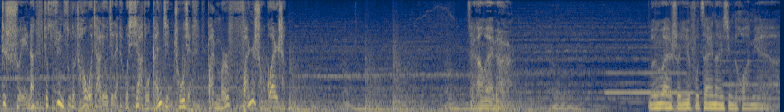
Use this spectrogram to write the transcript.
这水呢就迅速的朝我家流进来。我吓得我赶紧出去，把门反手关上。再看外边，门外是一幅灾难性的画面啊。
